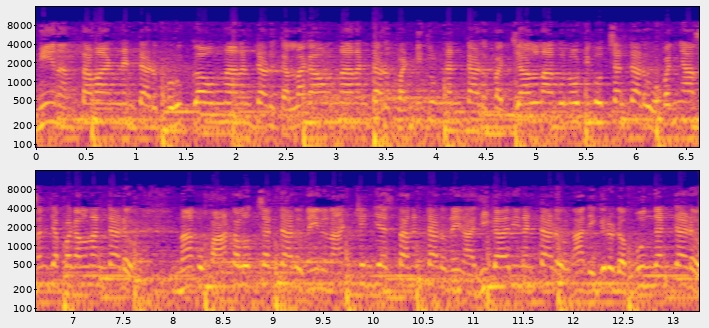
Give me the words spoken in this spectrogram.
నేనంత వాడినంటాడు కొడుగ్గా ఉన్నానంటాడు తెల్లగా ఉన్నానంటాడు పండితుణ్ణంటాడు పద్యాలు నాకు నోటికొచ్చంటాడు ఉపన్యాసం చెప్పగలనంటాడు నాకు పాటలు వచ్చంటాడు నేను నాట్యం చేస్తానంటాడు నేను అధికారినంటాడు నా దగ్గర డబ్బు ఉందంటాడు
